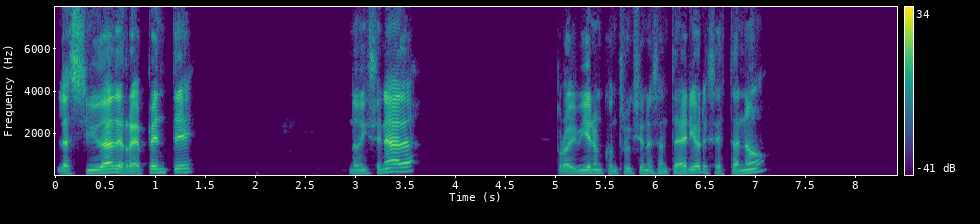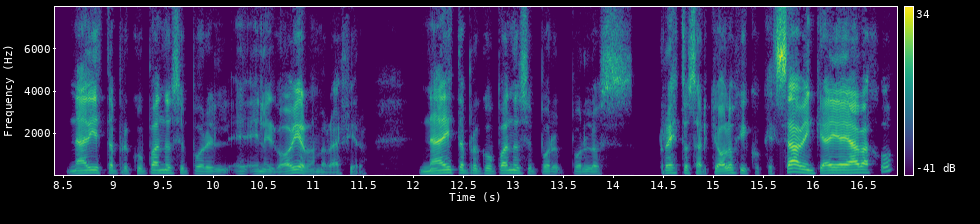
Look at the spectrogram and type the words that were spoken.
La ciudad de repente no dice nada, prohibieron construcciones anteriores, esta no. Nadie está preocupándose por el, en el gobierno, me refiero. Nadie está preocupándose por, por los restos arqueológicos que saben que hay ahí abajo.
